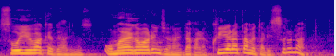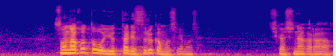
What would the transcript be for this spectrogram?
そういうわけであります。お前が悪いんじゃない。だから悔い改めたりするなと。そんなことを言ったりするかもしれません。しかしながら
